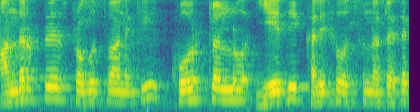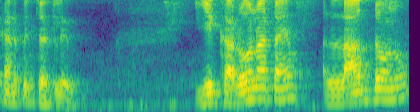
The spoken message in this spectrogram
ఆంధ్రప్రదేశ్ ప్రభుత్వానికి కోర్టులలో ఏది కలిసి వస్తున్నట్లయితే కనిపించట్లేదు. ఈ కరోనా టైం లాక్డౌను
